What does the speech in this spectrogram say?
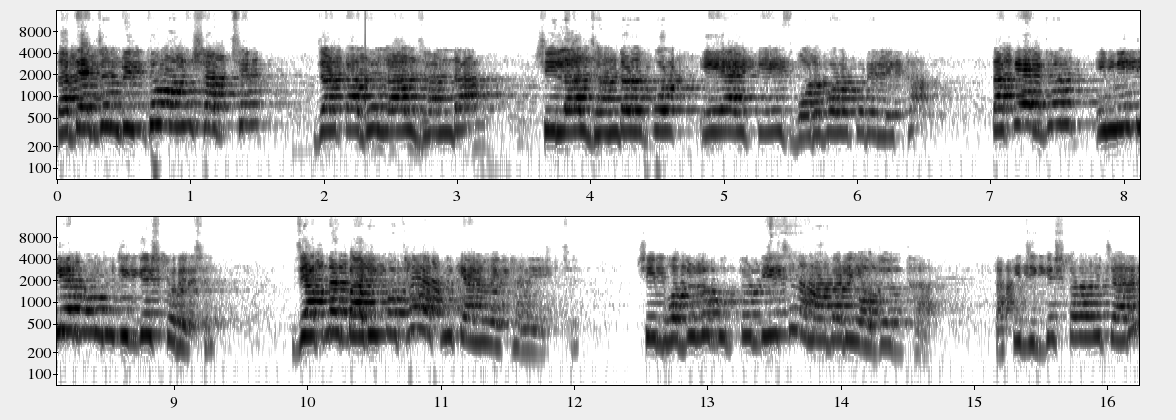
তাতে একজন বৃদ্ধ মানুষ আসছেন, যার কাঁধে লাল ঝান্ডা। সেই লাল ঝান্ডার ওপর এআই কেস বড় বড় করে লেখা। তাকে একজন এই মিডিয়ার বন্ধু জিজ্ঞেস করেছে যে, আপনার বাড়ি কোথায়? আপনি কেন এখানে এসেছেন? সেই ভদ্রলোক উত্তর দিয়েছেন, আমার বাড়ি অযোধ্যা। তাকে জিজ্ঞেস করা হয়েছে, আরে,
